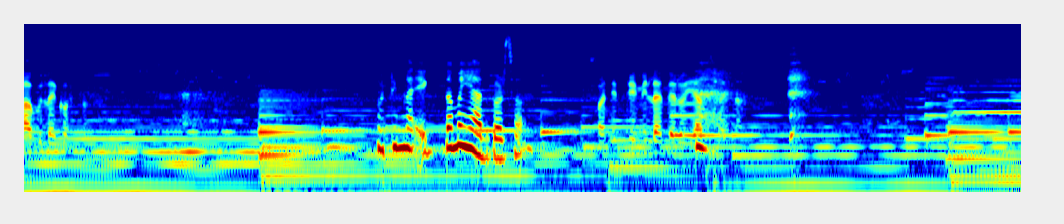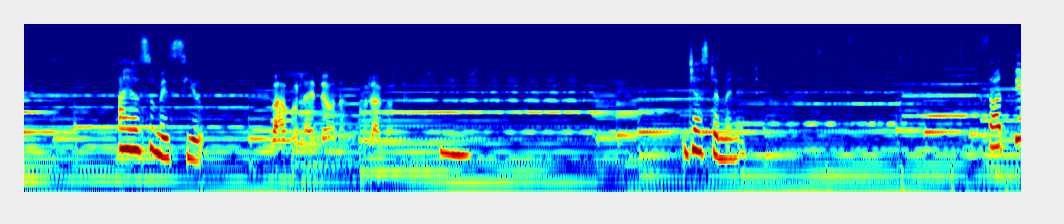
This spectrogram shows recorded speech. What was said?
बाबुलाई कस्तो छ? ऊ तिमीलाई एकदमै याद गर्छ। अनि तिमीलाई मेरो याद छैन। आई अल्सो मिस यु बाबुलाई देऊ न कुरा गर्छु। जस्ट अ मिनट सत्य?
